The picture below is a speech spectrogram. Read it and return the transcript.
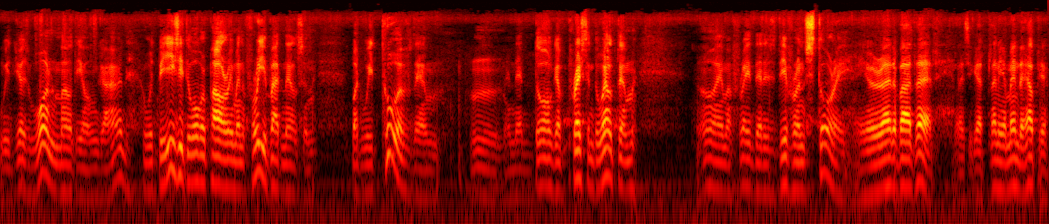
With just one Mountie on guard, it would be easy to overpower him and free Bat Nelson. But with two of them, hmm, and that dog of Preston to help them, oh, I'm afraid that is a different story. You're right about that. Unless you got plenty of men to help you.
